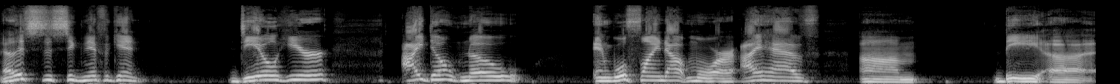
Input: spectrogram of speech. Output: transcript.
Now, this is a significant deal here. I don't know, and we'll find out more. I have um, the uh,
